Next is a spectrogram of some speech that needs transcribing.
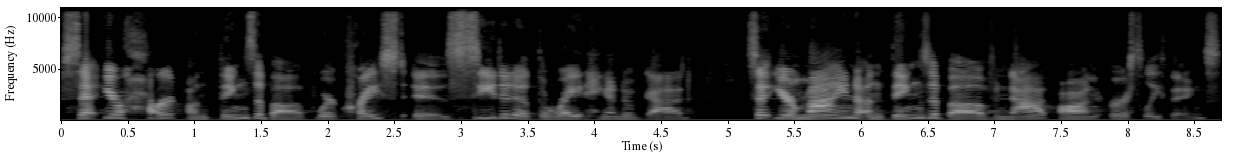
set your heart on things above where Christ is, seated at the right hand of God. Set your mind on things above, not on earthly things.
